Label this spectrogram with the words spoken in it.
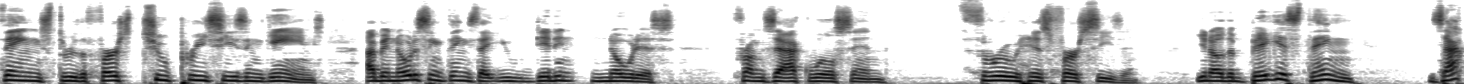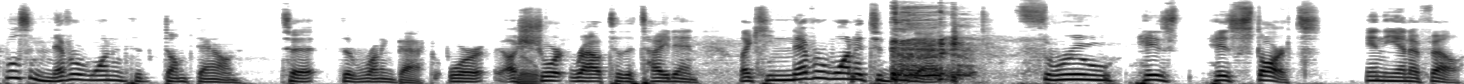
things through the first two preseason games. I've been noticing things that you didn't notice from Zach Wilson through his first season. You know, the biggest thing, Zach Wilson never wanted to dump down to the running back or a short route to the tight end. Like he never wanted to do that through his his starts in the NFL.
